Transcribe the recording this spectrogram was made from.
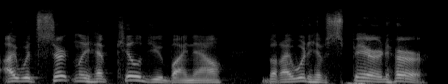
I would certainly have killed you by now, but I would have spared her.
